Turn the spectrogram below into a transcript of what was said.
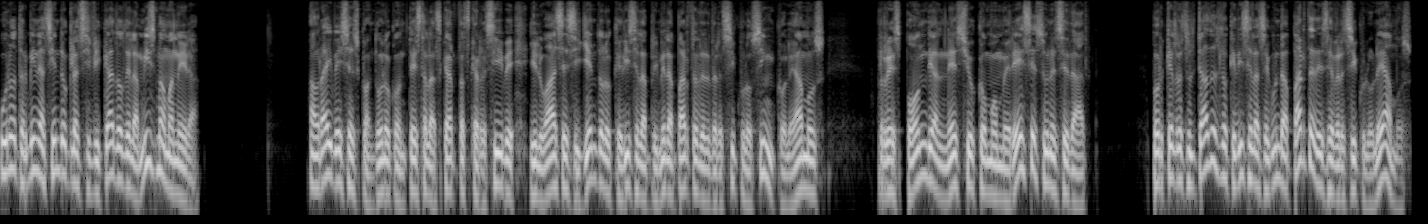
Uno termina siendo clasificado de la misma manera. Ahora hay veces cuando uno contesta las cartas que recibe y lo hace siguiendo lo que dice la primera parte del versículo 5. Leamos, responde al necio como merece su necedad. Porque el resultado es lo que dice la segunda parte de ese versículo. Leamos,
